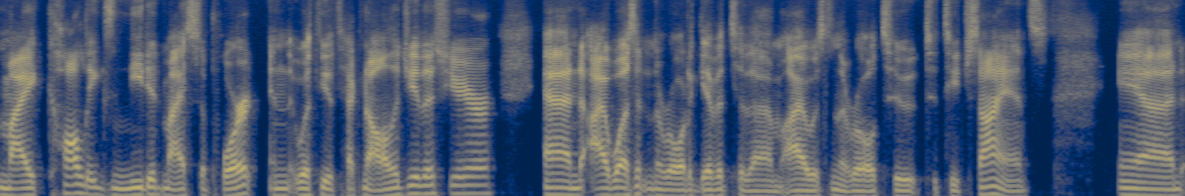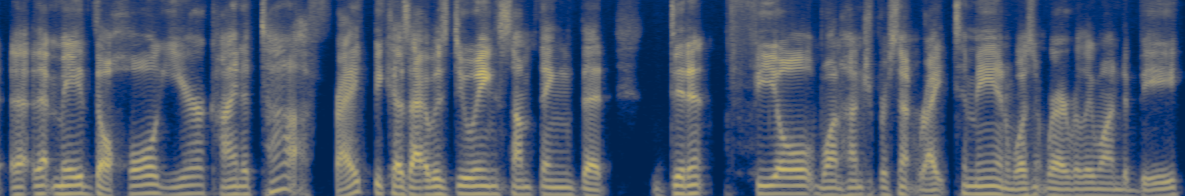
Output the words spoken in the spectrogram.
my colleagues needed my support in with the technology this year, and I wasn't in the role to give it to them. I was in the role to to teach science, and uh, that made the whole year kind of tough right because i was doing something that didn't feel 100% right to me and wasn't where i really wanted to be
